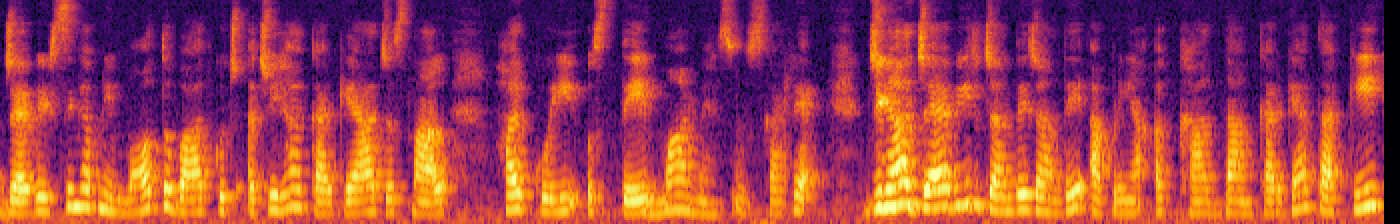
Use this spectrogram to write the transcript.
ਜੈਵੀਰ ਸਿੰਘ ਆਪਣੀ ਮੌਤ ਤੋਂ ਬਾਅਦ ਕੁਝ ਅਜਿਹਾ ਕਰ ਗਿਆ ਜਿਸ ਨਾਲ ਹਰ ਕੋਈ ਉਸ ਤੇ ਮਾਣ ਮਹਿਸੂਸ ਕਰ ਰਿਹਾ ਹੈ। ਜੀ ਹਾਂ, ਜੈਵੀਰ ਜਾਂਦੇ ਜਾਂਦੇ ਆਪਣੀਆਂ ਅੱਖਾਂ ਦਾਨ ਕਰ ਗਿਆ ਤਾਂ ਕਿ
